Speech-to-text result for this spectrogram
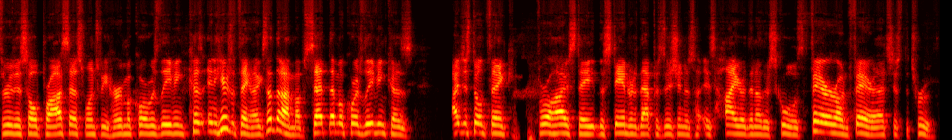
through this whole process once we heard McCord was leaving. Because and here's the thing, like it's not that I'm upset that McCord's leaving because I just don't think for Ohio State the standard of that position is is higher than other schools. Fair or unfair, that's just the truth.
